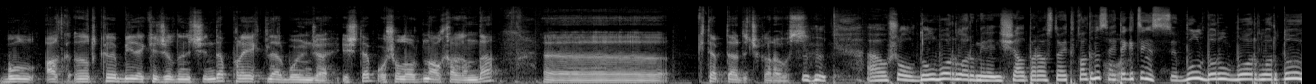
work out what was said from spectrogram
bu ırkı bir iki yılın içinde proyektler boyunca işlep oşolordun alkağında e, китептерди чыгарабыз. Ошол долбоорлор менен иш алып барабыз деп айтып калдыңыз. Айта кетсеңиз бул долбоорлорду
